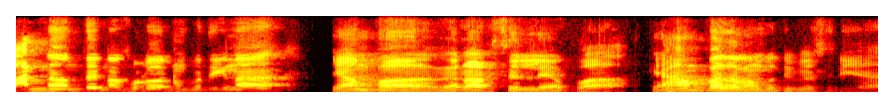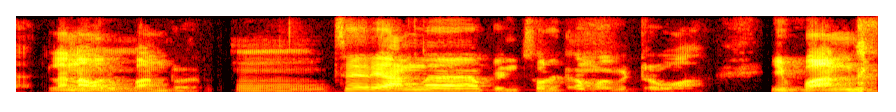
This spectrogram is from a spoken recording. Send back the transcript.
அண்ணன் வந்து என்ன சொல்லுவாருன்னு பாத்தீங்கன்னா ஏன்பா வேற அரசியல் இல்லையாப்பா? ஏன்பா இதெல்லாம் பத்தி பேசுறிய? இல்ல நான் ஒரு பாண்டுவார் ம். சரி அண்ணன் அப்படின்னு சொல்லிட்டு நம்ம விட்டுருவோம். இப்ப அண்ணன்.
